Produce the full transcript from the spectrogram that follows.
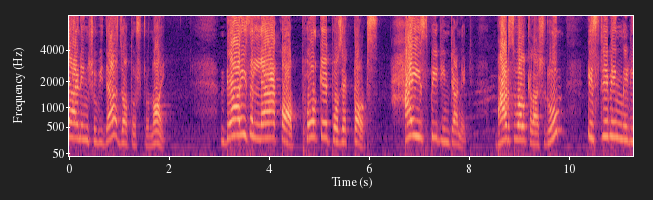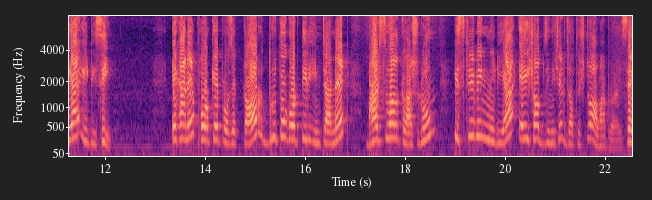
লার্নিং সুবিধা যথেষ্ট নয়। There is a lack of 4K projectors, high speed internet virtual classroom, streaming media etc. এখানে 4K প্রজেক্টর দ্রুত গতির internet virtual classroom streaming media এই সব জিনিসের যথেষ্ট অভাব রয়েছে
